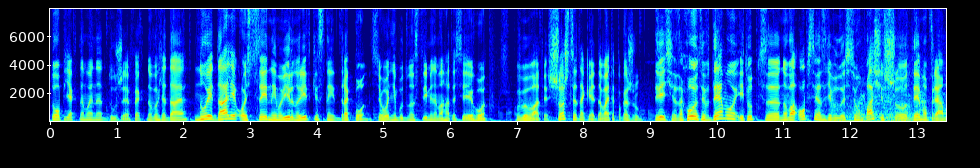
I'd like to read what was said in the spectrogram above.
Топ, як на мене, дуже ефектно виглядає. Ну і далі ось цей неймовірно рідкісний дракон. Сьогодні буду на стрімі намагатися його вибивати. Що ж це таке? Давайте покажу. Дивіться, заходите в демо, і тут е, нова опція з'явилася в цьому патчі, що демо прям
